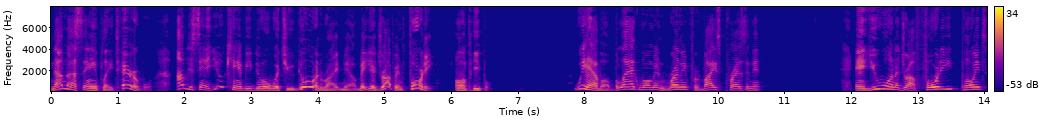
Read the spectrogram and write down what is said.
Now, I'm not saying play terrible. I'm just saying you can't be doing what you're doing right now. Maybe you're dropping 40 on people. We have a black woman running for vice president, and you want to drop 40 points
